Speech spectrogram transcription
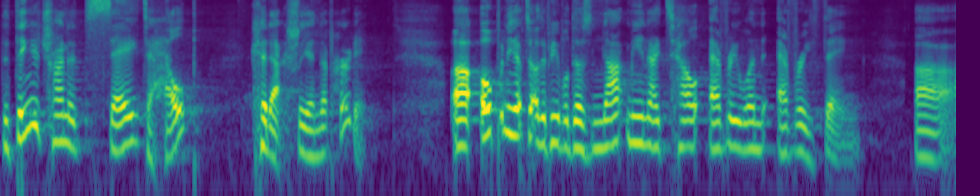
the thing you're trying to say to help could actually end up hurting. Uh, opening up to other people does not mean I tell everyone everything. Uh,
